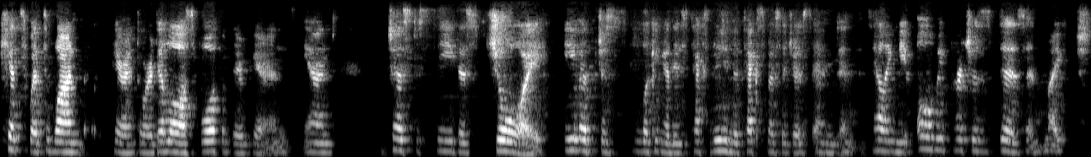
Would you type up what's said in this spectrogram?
kids with one parent or they lost both of their parents and just to see this joy even just looking at these text, reading the text messages and, and telling me, oh, we purchased this. And my ch-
